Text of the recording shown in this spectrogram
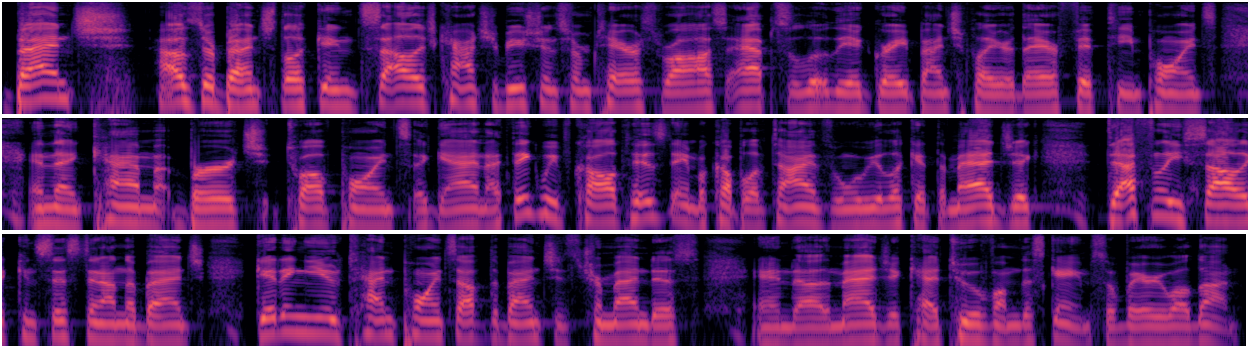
Bench, how's their bench looking? Solid contributions from Terrence Ross, absolutely a great bench player there, 15 points. And then Khem Birch, 12 points again. I think we've called his name a couple of times when we look at the Magic. Definitely solid, consistent on the bench. Getting you 10 points off the bench is tremendous. And uh, the Magic had two of them this game, so very well done.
